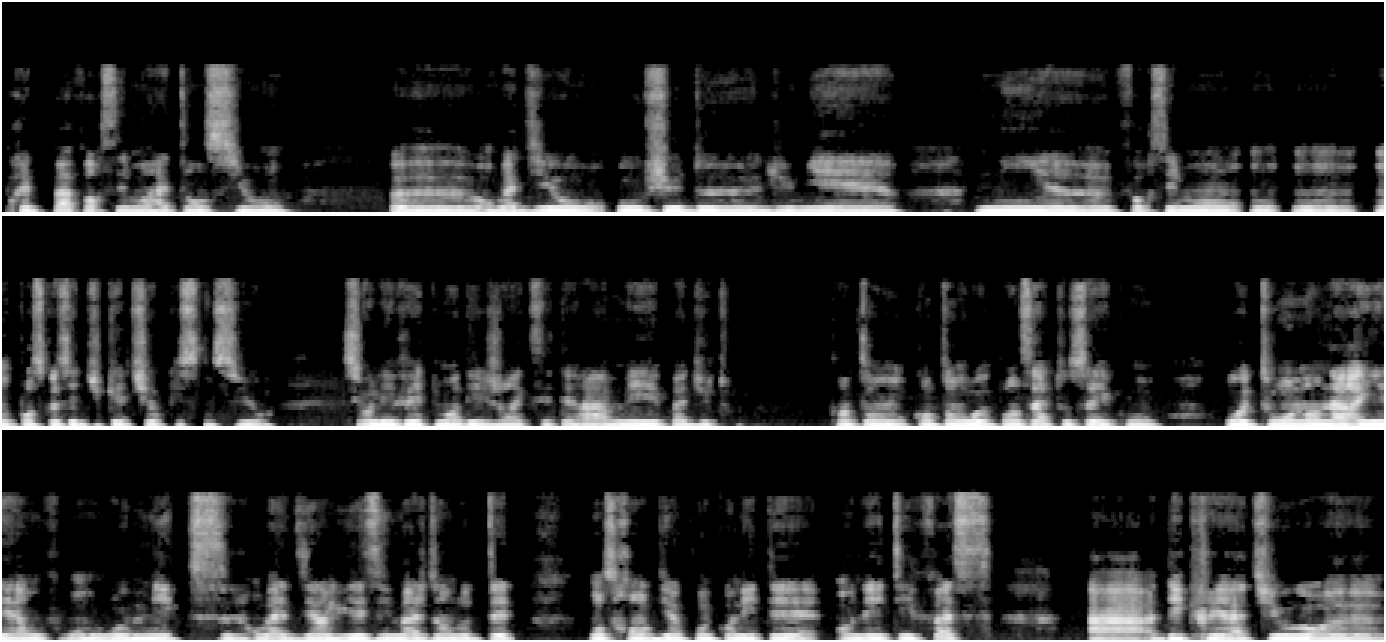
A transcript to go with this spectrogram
prête pas forcément attention, euh, on va dire, au, au jeu de lumière, ni euh, forcément on, pense que c'est du ketchup qui sont sur sur les vêtements des gens, etc. Mais pas du tout. Quand on quand on repense à tout ça et qu'on retourne en arrière, on, on, remixe, on va dire les images dans notre tête, on se rend bien compte qu'on était on a été face à des créatures euh,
